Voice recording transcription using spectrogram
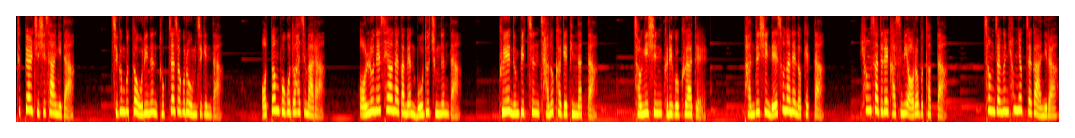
특별 지시사항이다. 지금부터 우리는 독자적으로 움직인다. 어떤 보고도 하지 마라. 언론에 새어나가면 모두 죽는다. 그의 눈빛은 잔혹하게 빛났다. 정희신 그리고 그 아들. 반드시 내 손안에 넣겠다. 형사들의 가슴이 얼어붙었다. 청장은 협력자가 아니라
